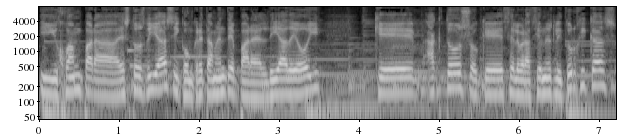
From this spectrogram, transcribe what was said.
Y Juan, para estos días y concretamente para el día de hoy, ¿qué actos o qué celebraciones litúrgicas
